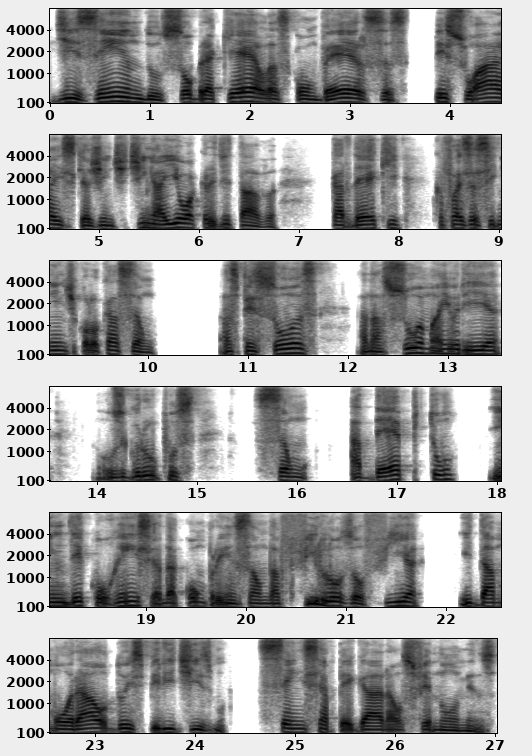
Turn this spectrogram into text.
dizendo sobre aquelas conversas pessoais que a gente tinha, aí eu acreditava. Kardec faz a seguinte colocação: as pessoas, na sua maioria, os grupos são adepto em decorrência da compreensão da filosofia e da moral do espiritismo, sem se apegar aos fenômenos.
